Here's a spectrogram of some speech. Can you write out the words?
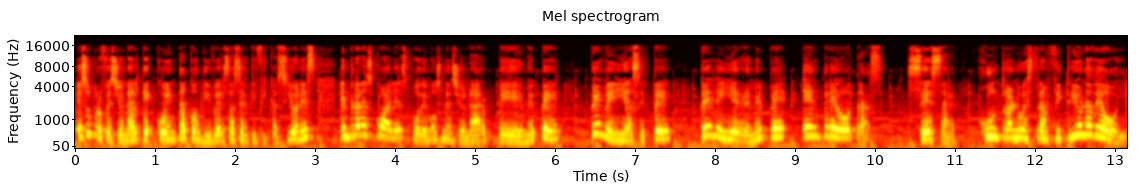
Es un profesional que cuenta con diversas certificaciones, entre las cuales podemos mencionar PMP, PMI ACP, PMI RMP, entre otras. César, junto a nuestra anfitriona de hoy,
